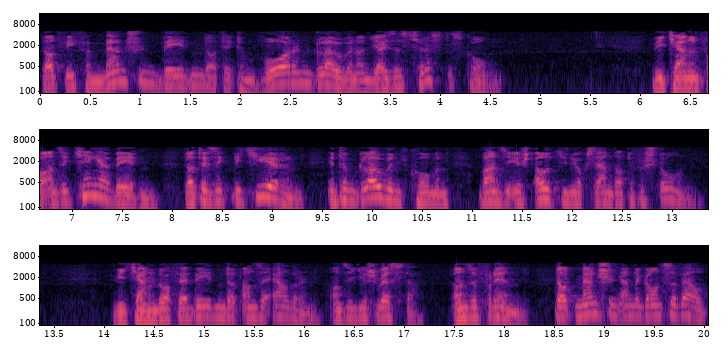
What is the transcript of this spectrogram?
dat wir für Menschen beten, dat die zum wahren Glauben an Jesus Christus kommen. Wir können für unsere Kinder beten, dass sie sich bekehren und zum Glauben kommen, wann sie erst alt genug sind, das zu verstehen. Wir können dafür beten, dass unsere Eltern, unsere Geschwister, unsere Freunde, dass Menschen an der ganzen Welt,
